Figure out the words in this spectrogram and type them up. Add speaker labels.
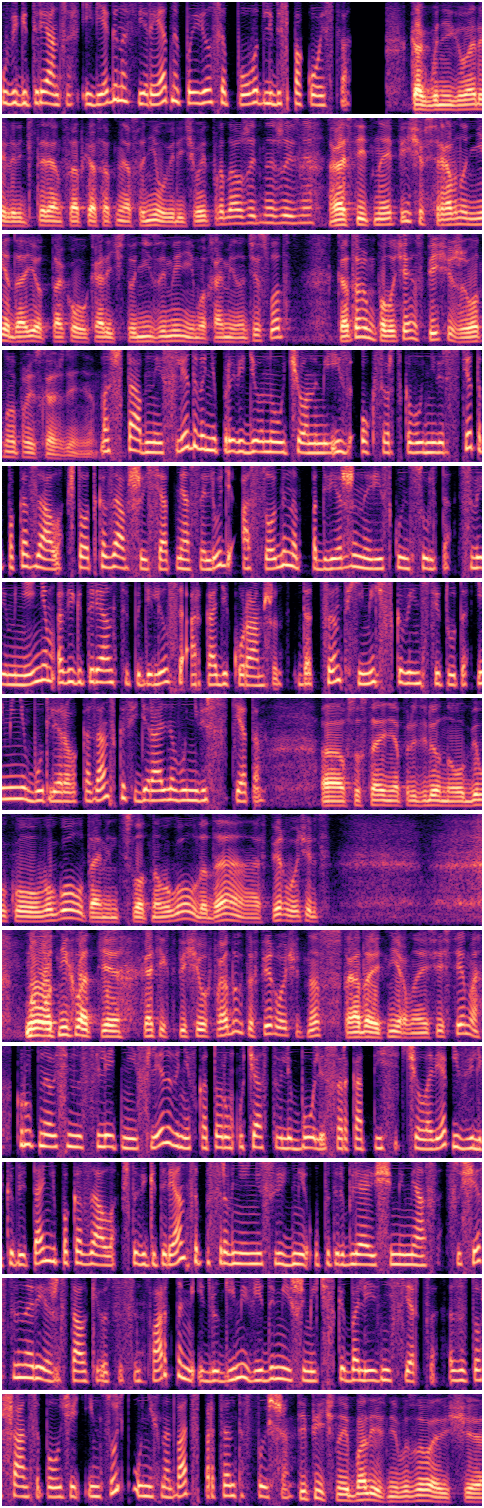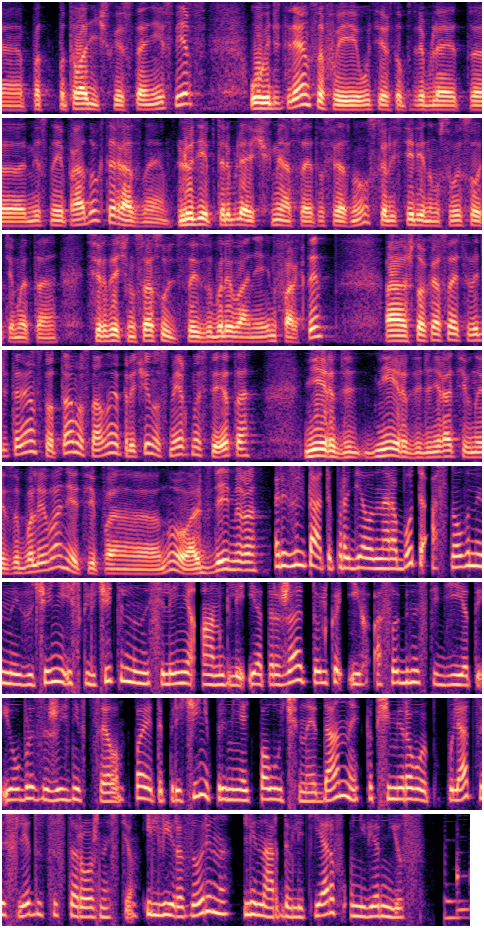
Speaker 1: У вегетарианцев и веганов, вероятно, появился повод для беспокойства.
Speaker 2: Как бы ни говорили вегетарианцы, отказ от мяса не увеличивает продолжительность жизни. Растительная пища все равно не дает такого количества незаменимых аминокислот, которые мы получаем с пищей животного происхождения.
Speaker 1: Масштабные исследования, проведенные учеными из Оксфордского университета, показало, что отказавшиеся от мяса люди особенно подвержены риску инсульта. Своим мнением о вегетарианстве поделился Аркадий Курамшин, доцент химического института имени Бутлерова Казанского федерального университета.
Speaker 2: А, в состоянии определенного белкового голода, аминокислотного голода, да, в первую очередь но от нехватки каких-то пищевых продуктов, в первую очередь, у нас страдает нервная система.
Speaker 1: Крупное 18-летнее исследование, в котором участвовали более 40 тысяч человек из Великобритании, показало, что вегетарианцы по сравнению с людьми, употребляющими мясо, существенно реже сталкиваются с инфарктами и другими видами ишемической болезни сердца. Зато шансы получить инсульт у них на 20% выше.
Speaker 2: Типичные болезни, вызывающие патологическое состояние и смерть, у вегетарианцев и у тех, кто употребляет э, мясные продукты, разное. Людей, потребляющих мясо, это связано ну, с холестерином, с высоким, это сердечно-сосудистые заболевания, инфаркты. А что касается вегетарианства, там основная причина смертности – это нейродегенеративные заболевания типа ну, Альцгеймера.
Speaker 1: Результаты проделанной работы основаны на изучении исключительно населения Англии и отражают только их особенности диеты и образа жизни в целом. По этой причине применять полученные данные к общемировой популяции следует с осторожностью. Эльвира Зорина, Ленардо Влетьяров, Универньюз. Thank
